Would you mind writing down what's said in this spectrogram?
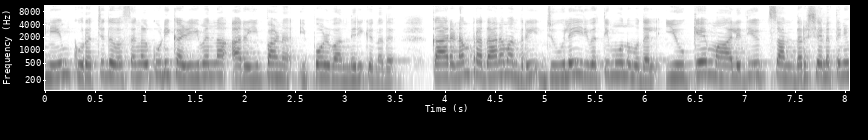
ഇനിയും കുറച്ച് ദിവസങ്ങൾ കൂടി കഴിയുമെന്ന അറിയിപ്പാണ് ഇപ്പോൾ വന്നിരിക്കുന്നത്. കാരണം പ്രധാനമന്ത്രി ജൂലൈ ഇരുപത്തിമൂന്ന് മുതൽ യു കെ മാലിദ്വീപ് സന്ദർശനത്തിന്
